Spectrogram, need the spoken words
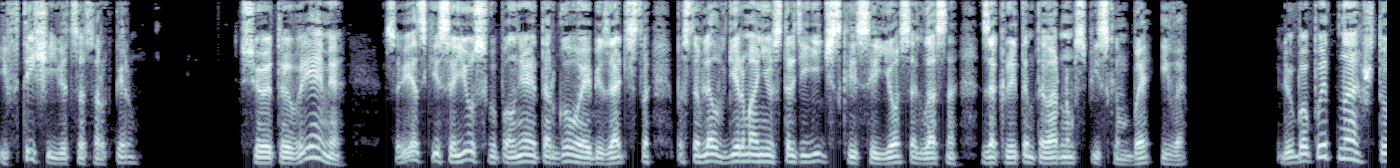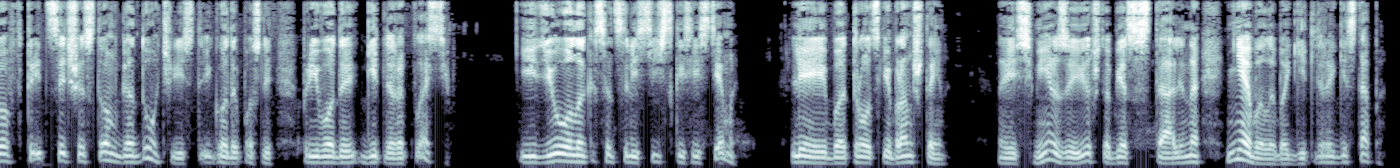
и в 1941. Все это время Советский Союз, выполняя торговые обязательства, поставлял в Германию стратегическое сырье согласно закрытым товарным спискам Б и В. Любопытно, что в 1936 году, через три года после привода Гитлера к власти, идеолог социалистической системы Лейба Троцкий Бронштейн на весь мир заявил, что без Сталина не было бы Гитлера и гестапо.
